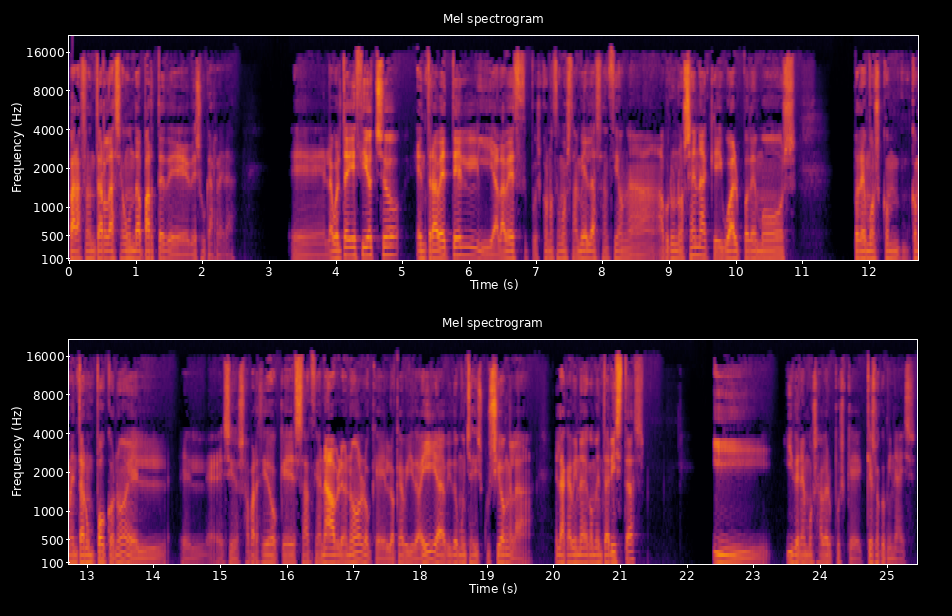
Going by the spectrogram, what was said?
para afrontar la segunda parte de, de su carrera. Eh, la vuelta 18 entra Vettel y a la vez pues conocemos también la sanción a, a Bruno Senna, que igual podemos podemos com comentar un poco, ¿no? El, el eh, si os ha parecido que es sancionable o no lo que lo que ha habido ahí. Ha habido mucha discusión en la, en la cabina de comentaristas y, y veremos a ver pues qué, qué es lo que opináis.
